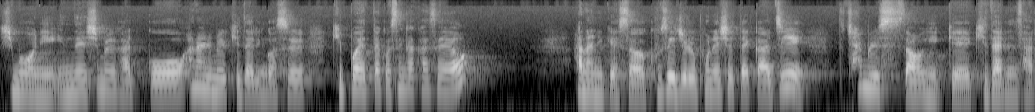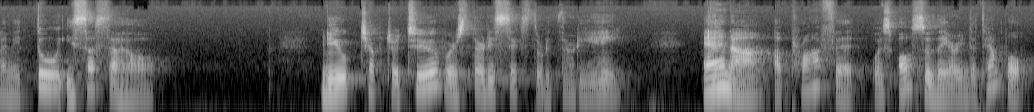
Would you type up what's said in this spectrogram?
시므온이 인내심을 갖고 하나님을 기다린 것을 기뻐했다고 생각하세요? 하나님께서 구세주를 보내실 때까지 참을성 있게 기다린 사람이 또 있었어요. Luke chapter 2 verse 36 through 38. Anna, a prophet, was also there in the temple.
